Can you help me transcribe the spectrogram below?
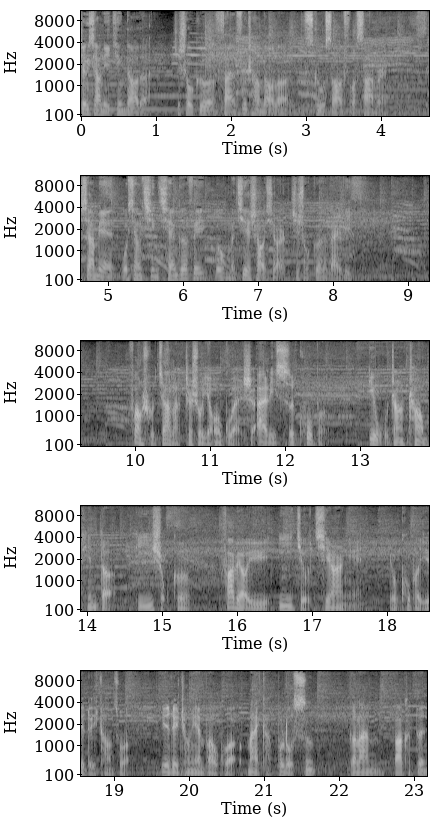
正像你听到的，这首歌反复唱到了 “Schools Out for Summer”。下面，我想请钱歌飞为我们介绍一下这首歌的来历。放暑假了，这首摇滚是爱丽丝·库珀第五张唱片的第一首歌，发表于1972年，由库珀乐队创作。乐队成员包括麦克·布鲁斯、格兰·巴克顿、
